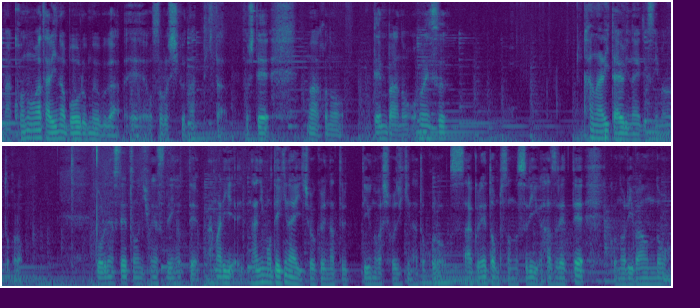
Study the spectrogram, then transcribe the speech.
まあ、この辺りのボールムーブが、えー、恐ろしくなってきた。そして、まあ、このデンバーのオフェンス。かなり頼りないです今のところ。ゴールデンステートのディフェンスでによってあまり何もできない状況になってるっていうのが正直なところ。サークレイ・トンプソンの3が外れてこのリバウンドも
